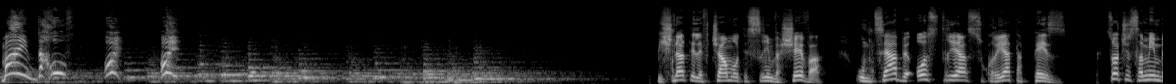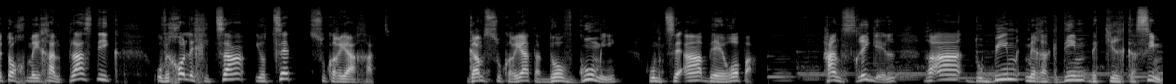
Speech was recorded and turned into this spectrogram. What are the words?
מים, דחוף. אוי, אוי. בשנת 1927 הומצאה באוסטריה סוכריית הפז, זאת ששמים בתוך מיכל פלסטיק, ובכל לחיצה יוצאת סוכריה אחת. גם סוכריית הדוב גומי הומצאה באירופה. האנס ריגל ראה דובים מרקדים בקרקסים,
